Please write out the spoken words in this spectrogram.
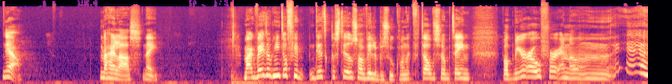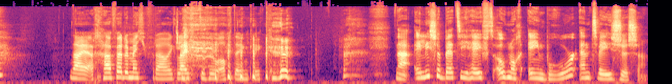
Ja. Maar helaas, nee. Maar ik weet ook niet of je dit kasteel zou willen bezoeken. Want ik vertelde zo meteen wat meer over. En dan... eh, Nou ja, ga verder met je verhaal. Ik leid je te veel af, denk ik. Nou, Elisabeth die heeft ook nog één broer en twee zussen.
